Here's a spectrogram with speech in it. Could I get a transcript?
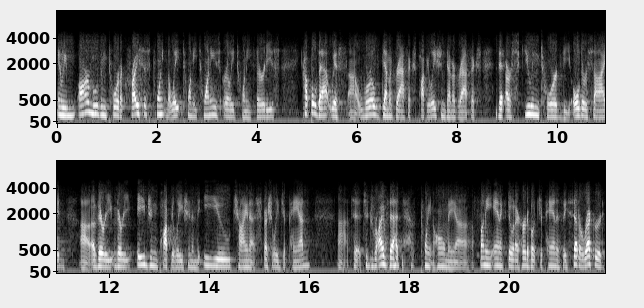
and we are moving toward a crisis point in the late 2020s, early 2030s. Couple that with uh, world demographics, population demographics that are skewing toward the older side, uh, a very, very aging population in the EU, China, especially Japan. Uh, to, to drive that point home, a, uh, a funny anecdote I heard about Japan is they set a record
